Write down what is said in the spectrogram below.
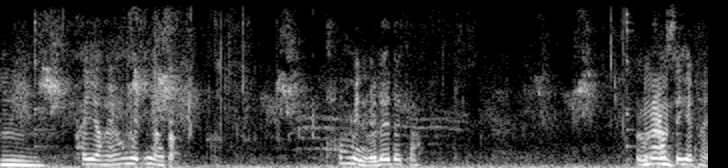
อืมใครอยากให้เขาเฮ็ดอหย่างกับค อมเมนต์ไว้เลยเด้อจ้ะหรือเขาสิเฮ็ดให้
